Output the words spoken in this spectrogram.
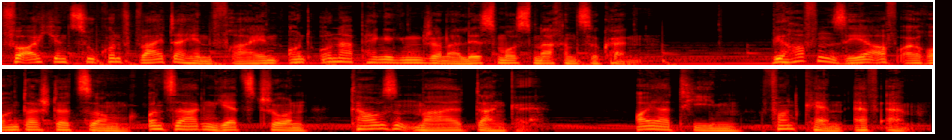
für euch in Zukunft weiterhin freien und unabhängigen Journalismus machen zu können. Wir hoffen sehr auf eure Unterstützung und sagen jetzt schon tausendmal Danke. Euer Team von KenFM.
